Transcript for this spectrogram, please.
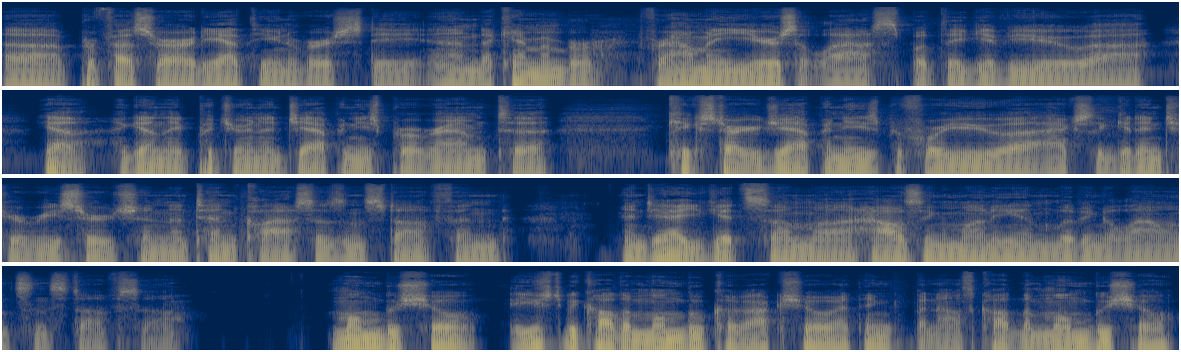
a professor already at the university, and I can't remember for how many years it lasts, but they give you uh, yeah again they put you in a Japanese program to kickstart your Japanese before you uh, actually get into your research and attend classes and stuff. And, and yeah, you get some uh, housing money and living allowance and stuff. So Monbusho, it used to be called the Monbu Kagakusho, I think, but now it's called the Monbusho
